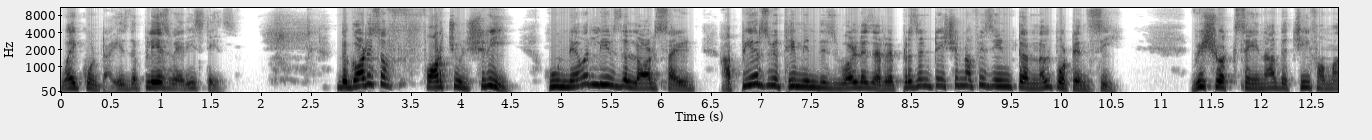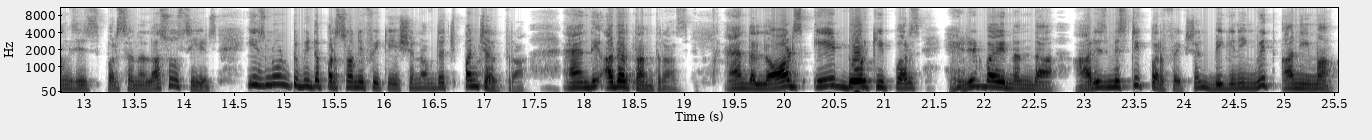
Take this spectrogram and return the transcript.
Vaikunta, is the place where he stays. The goddess of fortune, Shri, who never leaves the Lord's side, appears with him in this world as a representation of his internal potency. Vishwaksena, the chief among his personal associates, is known to be the personification of the Pancharatra and the other Tantras. And the Lord's eight doorkeepers, headed by Nanda, are his mystic perfection, beginning with Anima.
